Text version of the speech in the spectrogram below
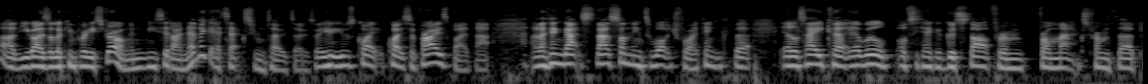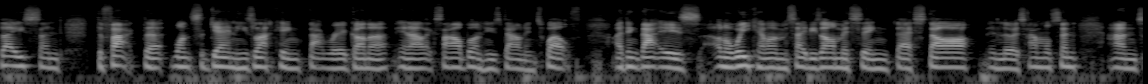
"Oh, you guys are looking pretty strong," and he said, "I never get a text from Toto," so he, he was quite quite surprised by that, and I think that's that's something to watch for. I think that it'll take a, it will obviously take a good start from from Max from third place, and the fact that once again he's lacking that rear gunner in Alex Albon, who's down in twelfth, I think that is on a weekend when Mercedes are missing their star in Lewis Hamilton, and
